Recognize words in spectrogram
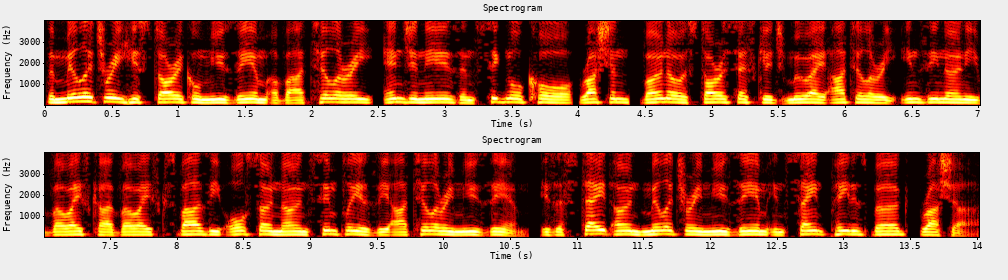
The Military Historical Museum of Artillery, Engineers and Signal Corps Russian, Vono Istoriskeskij Mue Artillery Inzinoni Voeskyi Voesk Svazi also known simply as the Artillery Museum, is a state-owned military museum in St. Petersburg, Russia.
